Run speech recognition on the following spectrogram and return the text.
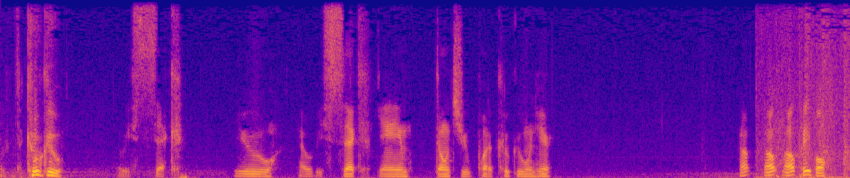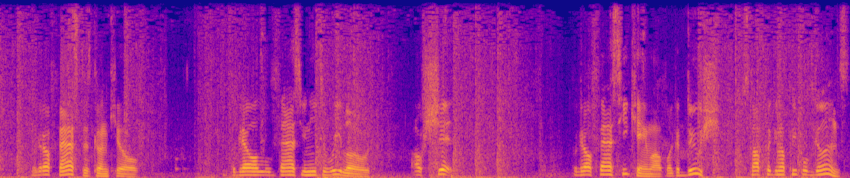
If it's a cuckoo, that would be sick. You, that would be sick, game. Don't you put a cuckoo in here. Oh, oh, oh, people. Look at how fast this gun kills. Look at how fast you need to reload. Oh shit. Look at how fast he came up, like a douche. Stop picking up people's guns.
